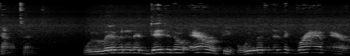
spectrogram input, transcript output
context. We're living in a digital era, people. We're living in the gram era,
